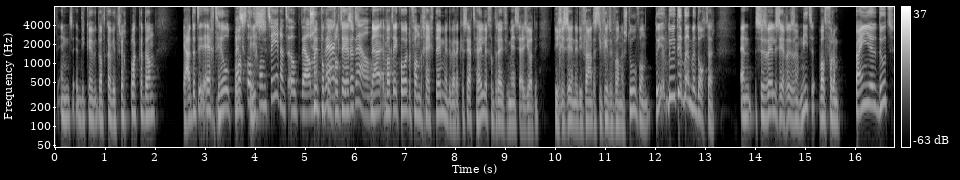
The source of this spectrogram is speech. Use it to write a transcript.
In, die kun je, dat kan weer terugplakken dan ja, dat is echt heel plastisch. Best confronterend ook wel. Super maar dus confronterend. Dus wel. Nou, Wat ik hoorde van de GGD-medewerkers, echt hele gedreven mensen. Joh, die, die gezinnen, die vaders, die vielen van een stoel van... Doe je, doe je dit met mijn dochter? En ze realiseren dus nog niet wat voor een pijn je doet...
